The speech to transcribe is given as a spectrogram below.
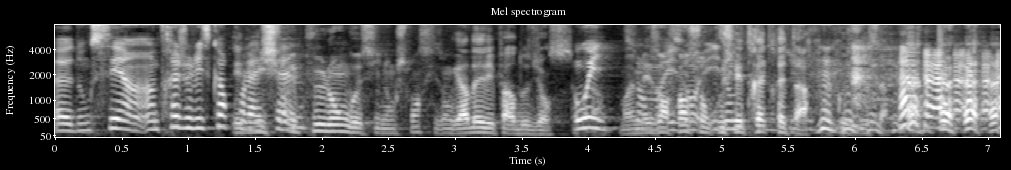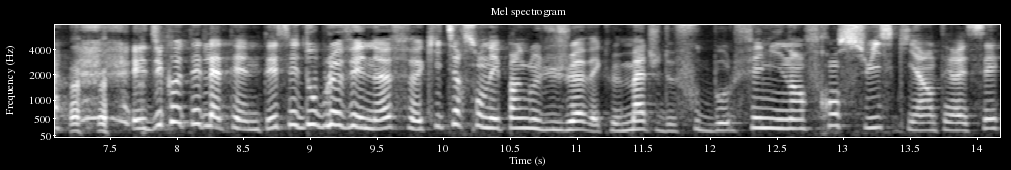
Euh, donc c'est un, un très joli score Et pour la l'émission est chaîne. plus longue aussi, donc je pense qu'ils ont gardé les parts d'audience. Oui, Moi, sûrement, mes enfants ont- sont ils ont couchés très très tard à cause de ça. Et du côté de la TNT, c'est W9 qui tire son épingle du jeu avec le match de football féminin France-Suisse qui a intéressé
